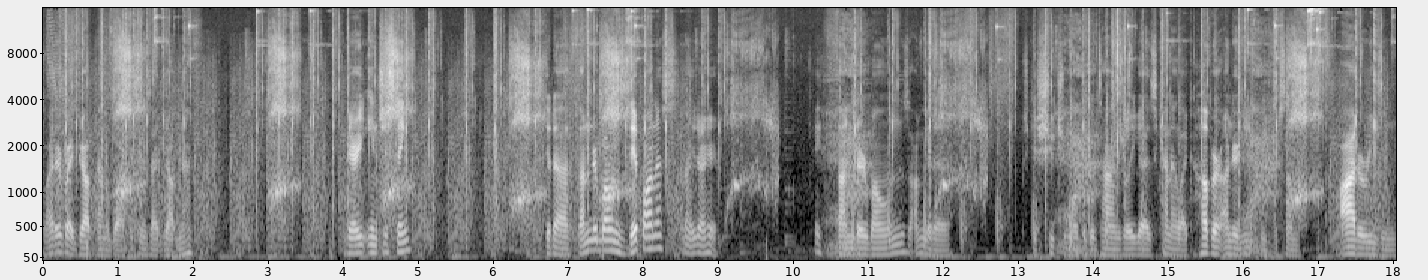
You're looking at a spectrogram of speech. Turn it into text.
Why'd everybody drop down the block as soon as I drop down? Very interesting. Did uh, Thunderbones dip on us? No, he's right here. Hey, Thunderbones. I'm gonna just gonna shoot you multiple times while you guys kind of like hover underneath me for some odd reason.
